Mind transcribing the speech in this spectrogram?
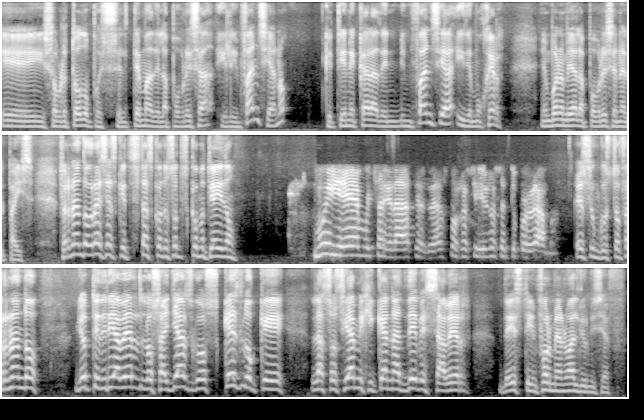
eh, y sobre todo, pues el tema de la pobreza y la infancia, ¿no? Que tiene cara de infancia y de mujer, en buena medida la pobreza en el país. Fernando, gracias que estás con nosotros. ¿Cómo te ha ido? Muy bien, muchas gracias. Gracias por recibirnos en tu programa. Es un gusto. Fernando, yo te diría ver los hallazgos. ¿Qué es lo que la sociedad mexicana debe saber de este informe anual de UNICEF?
